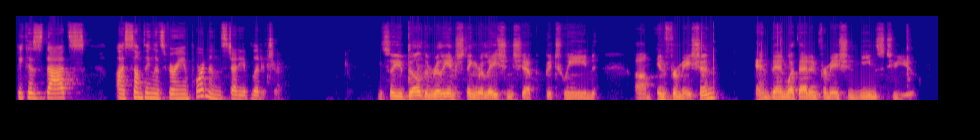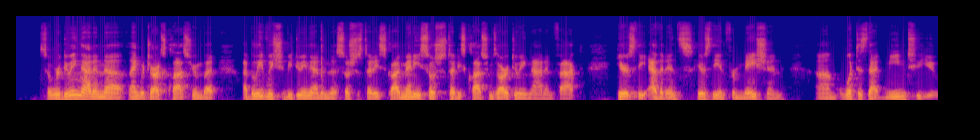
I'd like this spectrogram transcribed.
because that's uh, something that's very important in the study of literature. And so you build a really interesting relationship between um, information and then what that information means to you. So we're doing that in the language arts classroom, but I believe we should be doing that in the social studies class. Many social studies classrooms are doing that, in fact. Here's the evidence, here's the information. Um, what does that mean to you?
